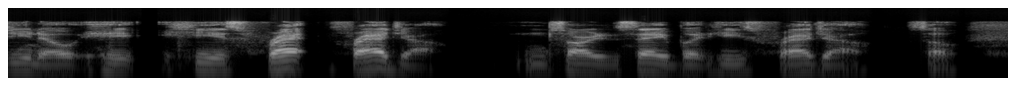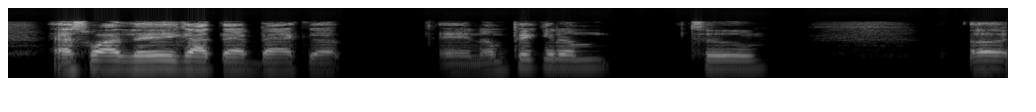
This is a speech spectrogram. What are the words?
you know, he he is fra- fragile. I'm sorry to say, but he's fragile. So that's why they got that backup and I'm picking him to uh,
